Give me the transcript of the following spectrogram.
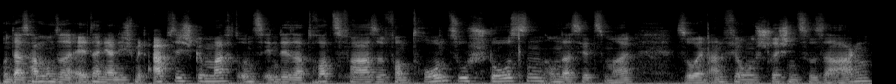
Und das haben unsere Eltern ja nicht mit Absicht gemacht, uns in dieser Trotzphase vom Thron zu stoßen, um das jetzt mal so in Anführungsstrichen zu sagen,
